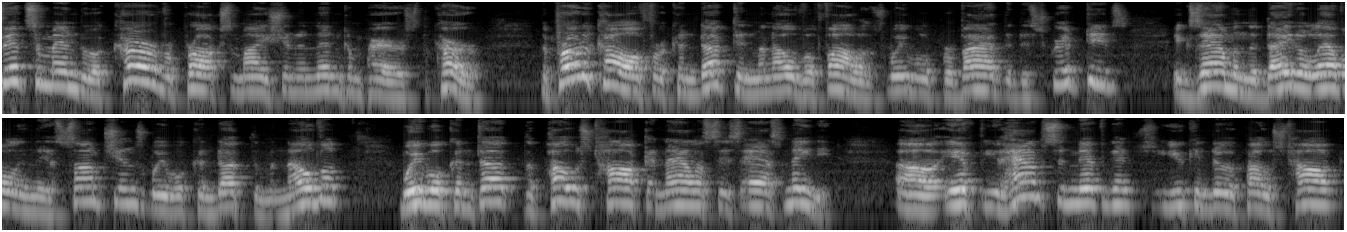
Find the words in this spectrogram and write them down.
fits them into a curve approximation, and then compares the curve. The protocol for conducting MANOVA follows. We will provide the descriptives, examine the data level and the assumptions. We will conduct the MANOVA. We will conduct the post hoc analysis as needed. Uh, if you have significance, you can do a post hoc.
